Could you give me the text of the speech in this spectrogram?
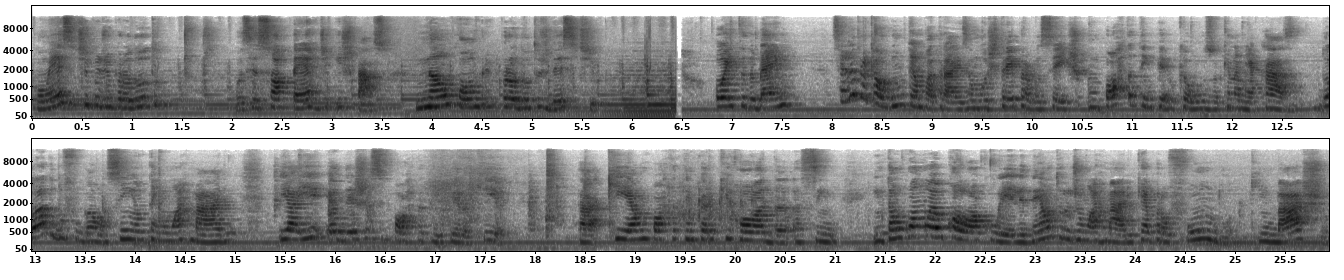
Com esse tipo de produto, você só perde espaço. Não compre produtos desse tipo. Oi, tudo bem? Você lembra que algum tempo atrás eu mostrei pra vocês um porta-tempero que eu uso aqui na minha casa? Do lado do fogão, assim, eu tenho um armário. E aí eu deixo esse porta-tempero aqui, tá? Que é um porta-tempero que roda, assim. Então, como eu coloco ele dentro de um armário que é profundo, aqui embaixo,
